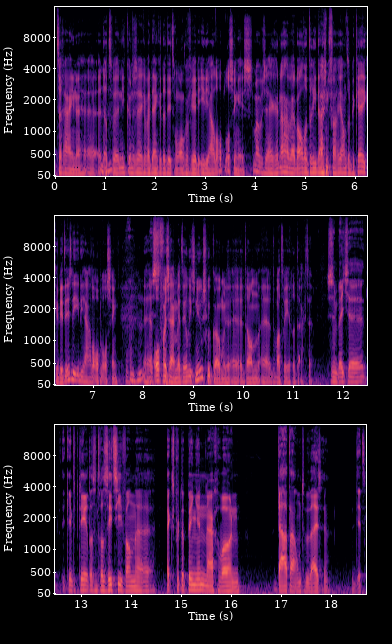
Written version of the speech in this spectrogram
terreinen. Mm -hmm. Dat we niet kunnen zeggen, wij denken dat dit ongeveer de ideale oplossing is. Maar we zeggen, nou, we hebben alle 3000 varianten bekeken. Dit is de ideale oplossing. Mm -hmm. dus of we zijn met heel iets nieuws gekomen dan wat we eerder dachten. Dus een beetje, ik interpreteer het als een transitie van expert opinion naar gewoon data om te bewijzen dit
